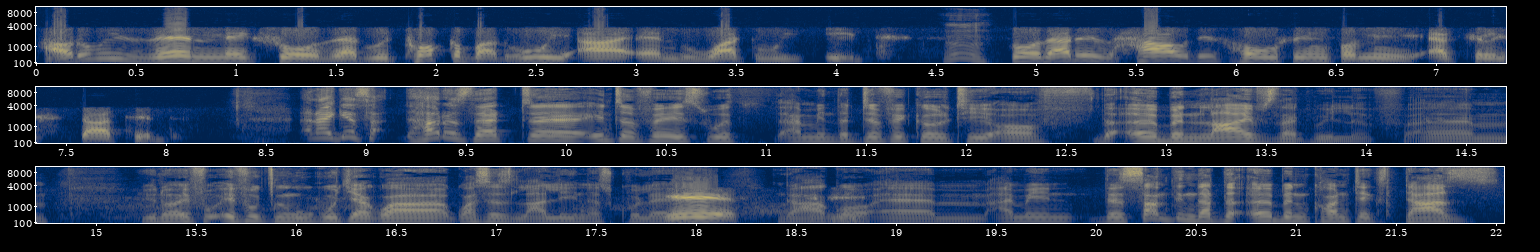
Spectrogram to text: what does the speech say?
how do we then make sure that we talk about who we are and what we eat? So that is how this whole thing for me actually started. And I guess how does that uh, interface with, I mean, the difficulty of the urban lives that we live? Um, you know, if if ukutya kwa kwasezilalini esikhule Yes. ngako, um, I mean, there's something that the urban context does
